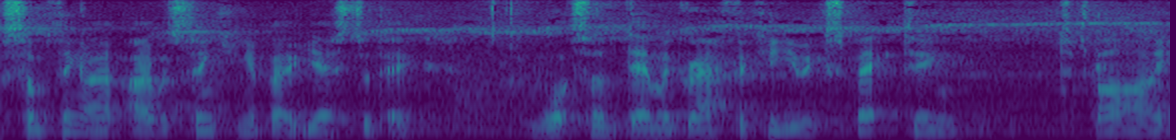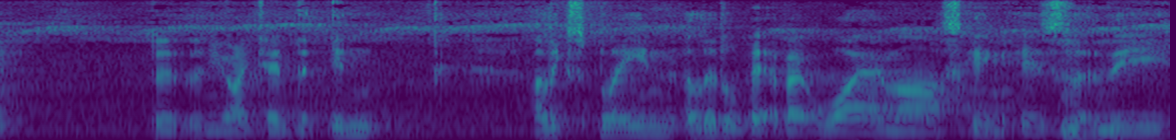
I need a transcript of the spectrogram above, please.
something I, I was thinking about yesterday. What sort of demographic are you expecting to buy the, the new i10? The in I'll explain a little bit about why I'm asking. Is that mm-hmm. the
